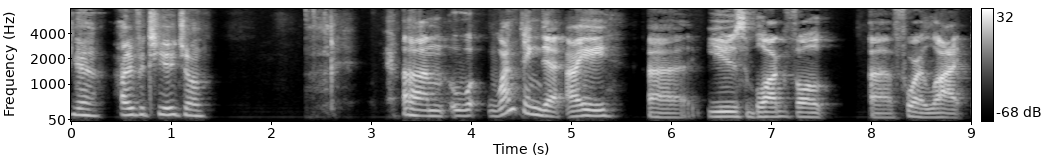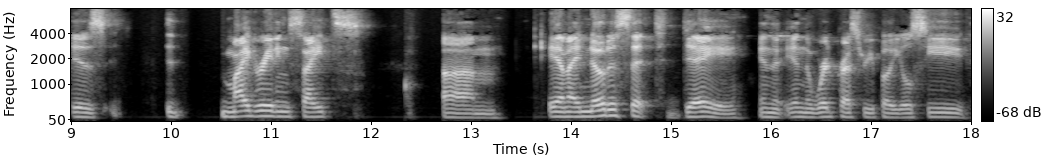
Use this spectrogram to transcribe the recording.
Yeah, over to you, John. Um, w- one thing that I uh, use Blog Vault uh, for a lot is migrating sites. Um, and I noticed that today in the in the WordPress repo, you'll see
